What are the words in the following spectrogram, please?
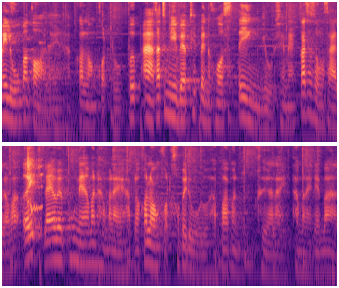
ไม่รู้มาก่อนเลยนะครับก็ลองกดดูปุ๊บอะก็จะมีเว็บที่เป็น hosting อยู่ใช่ไหมก็จะสงสัยแล้วว่าเอ้ยแล้วเว็บพวกนี้มันทำอะไรครับเราก็ลองกดเข้าไปดูดูครับว่ามันคืออะไรทำอะไรได้บ้าง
